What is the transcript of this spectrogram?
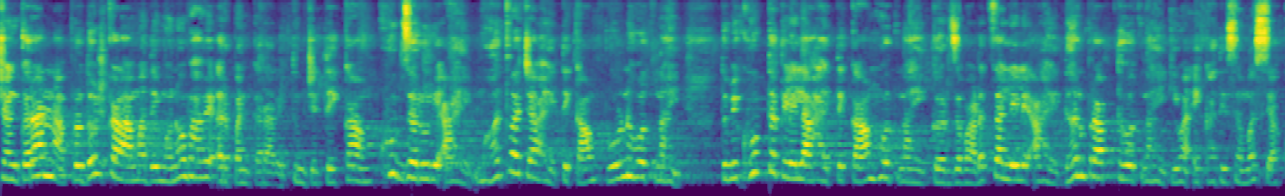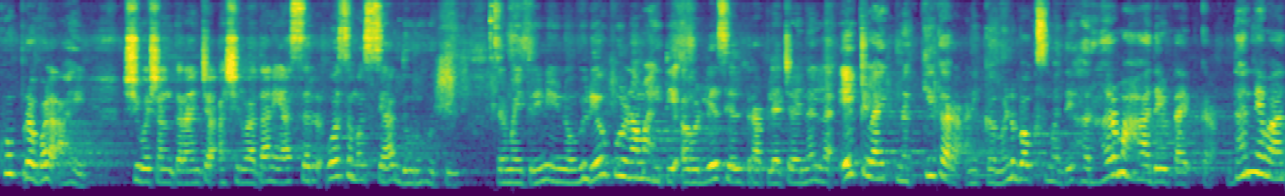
शंकरांना प्रदोष काळामध्ये मनोभावे अर्पण करावे. तुमचे ते काम खूप जरुरी आहे. महत्त्वाचे आहे ते काम पूर्ण होत नाही. तुम्ही खूप थकलेला आहे ते काम होत नाही. कर्ज वाढत चाललेले आहे धन प्राप्त होत नाही किंवा एखादी समस्या खूप प्रबळ आहे. शिवशंकरांच्या आशीर्वादाने या सर्व समस्या दूर होतील. तर मैत्रिणींनो व्हिडिओ पूर्ण माहिती आवडली असेल तर आपल्या चॅनलला एक लाईक नक्की करा आणि कमेंट बॉक्समध्ये हर हर महादेव टाईप करा. धन्यवाद!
